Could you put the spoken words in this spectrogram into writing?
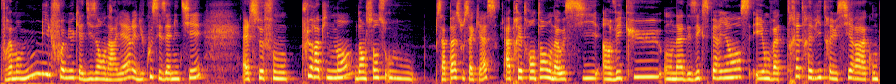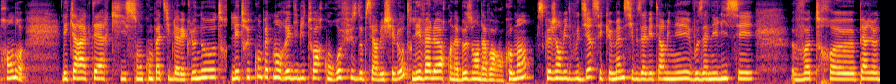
vraiment mille fois mieux qu'à 10 ans en arrière, et du coup ces amitiés, elles se font plus rapidement dans le sens où ça passe ou ça casse. Après 30 ans, on a aussi un vécu, on a des expériences et on va très très vite réussir à comprendre les caractères qui sont compatibles avec le nôtre, les trucs complètement rédhibitoires qu'on refuse d'observer chez l'autre, les valeurs qu'on a besoin d'avoir en commun. Ce que j'ai envie de vous dire, c'est que même si vous avez terminé vos années lycée, votre euh, période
